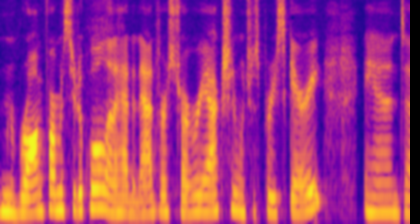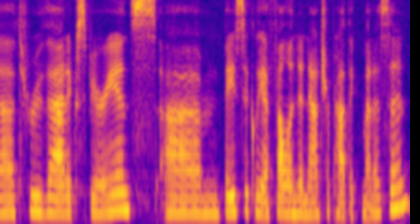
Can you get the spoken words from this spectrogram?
wrong pharmaceutical and I had an adverse drug reaction, which was pretty scary. And uh, through that experience, um, basically I fell into naturopathic medicine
